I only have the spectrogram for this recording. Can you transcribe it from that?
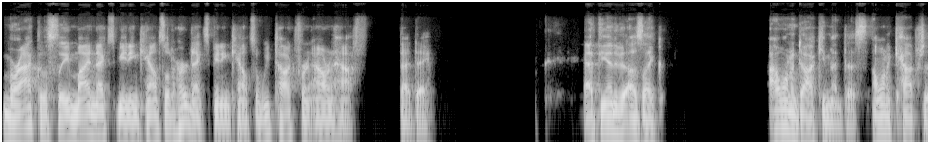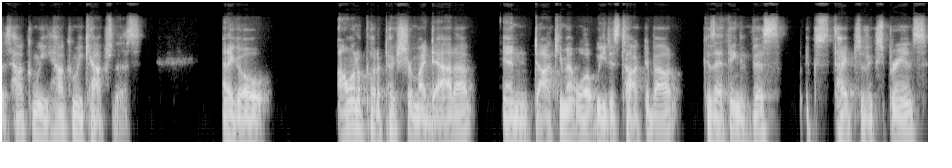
miraculously, my next meeting canceled, her next meeting canceled. We talked for an hour and a half that day. At the end of it, I was like, I want to document this. I want to capture this. How can we, how can we capture this? And I go, I want to put a picture of my dad up and document what we just talked about. Cause I think this ex- types of experience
